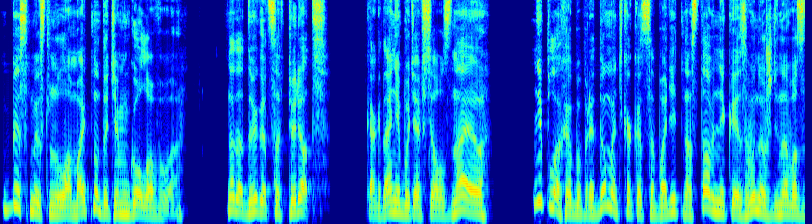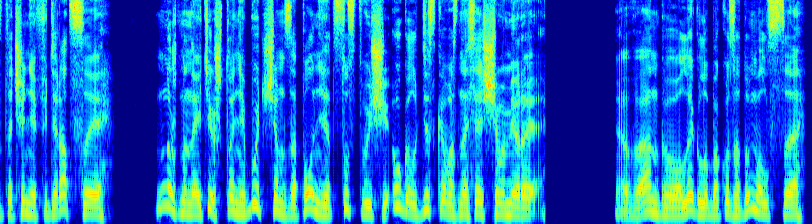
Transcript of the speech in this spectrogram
Бессмысленно ломать над этим голову. Надо двигаться вперед. Когда-нибудь я все узнаю. Неплохо бы придумать, как освободить наставника из вынужденного заточения Федерации. Нужно найти что-нибудь, чем заполнить отсутствующий угол диска возносящего миры. Ван Буэлэ глубоко задумался.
